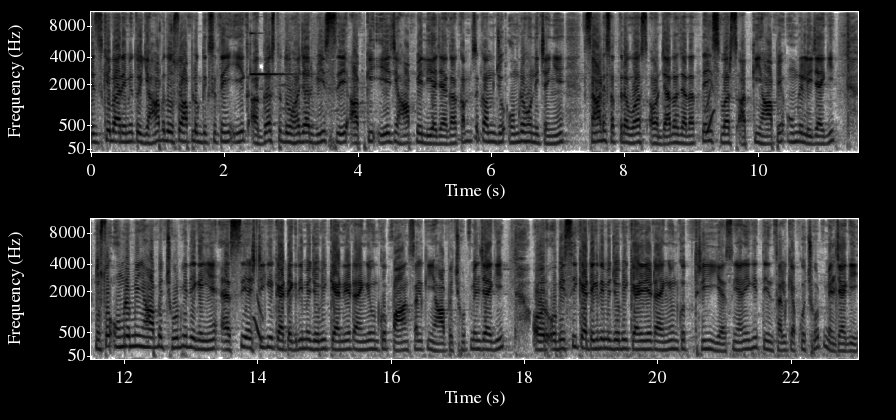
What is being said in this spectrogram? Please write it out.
एज के बारे में। तो यहाँ पे दोस्तों, आप लोग देख सकते हैं, एक अगस्त दो हज़ार बीस से आपकी एज यहाँ पे लिया जाएगा। कम से कम जो उम्र होनी चाहिए, साढ़े सत्रह वर्ष और ज़्यादा से ज़्यादा तेईस वर्ष आपकी यहाँ पे उम्र ली जाएगी। दोस्तों, उम्र में यहाँ पे छूट भी दी गई है। एस सी की कैटेगरी में जो भी कैंडिडेट आएँगे, उनको पाँच साल की यहाँ पे छूट मिल जाएगी। और ओबीसी कैटेगरी में जो भी कैंडिडेट आएँगे, उनको थ्री ईयर्स यानी कि तीन साल की आपको छूट मिल जाएगी।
